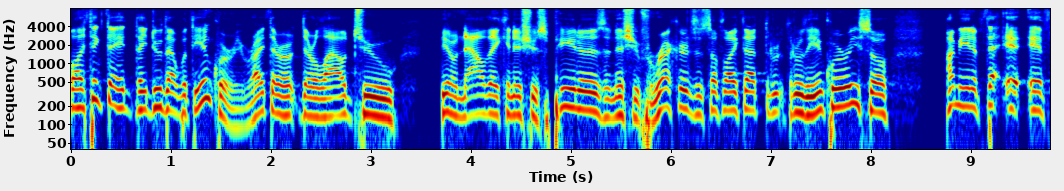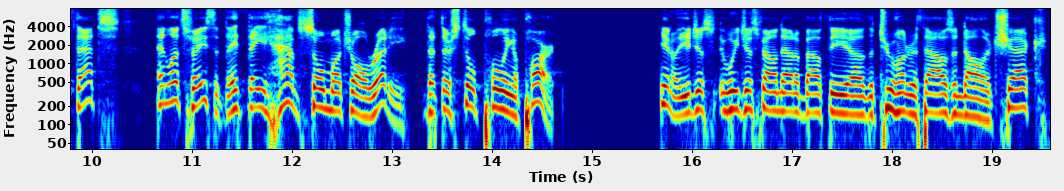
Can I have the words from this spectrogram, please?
Well, I think they they do that with the inquiry, right? They're they're allowed to, you know, now they can issue subpoenas and issue for records and stuff like that through through the inquiry. So, I mean, if that if that's and let's face it, they they have so much already that they're still pulling apart. You know, you just we just found out about the uh, the two hundred thousand dollar check,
